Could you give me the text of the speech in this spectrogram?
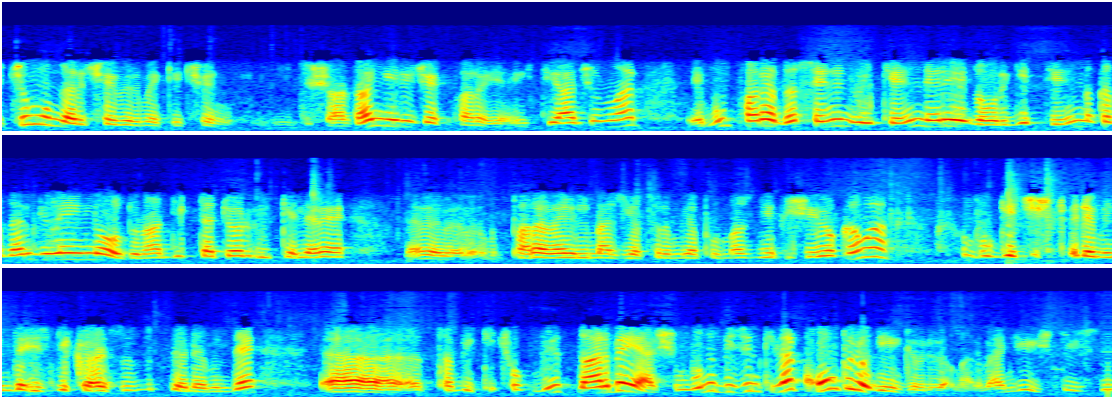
Bütün bunları çevirmek için dışarıdan gelecek paraya ihtiyacın var. E bu para da senin ülkenin nereye doğru gittiğinin ne kadar güvenli olduğunu. Ha, diktatör ülkelere e, para verilmez, yatırım yapılmaz diye bir şey yok ama bu geçiş döneminde, istikrarsızlık döneminde e, tabii ki çok büyük darbe yer. Şimdi bunu bizimkiler komplo diye görüyorlar. Bence işte, işte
